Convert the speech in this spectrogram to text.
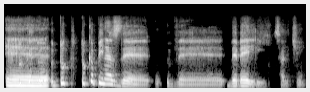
Eh, qué, tú- tú qué opinas de, de, de Belly, Salchi?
